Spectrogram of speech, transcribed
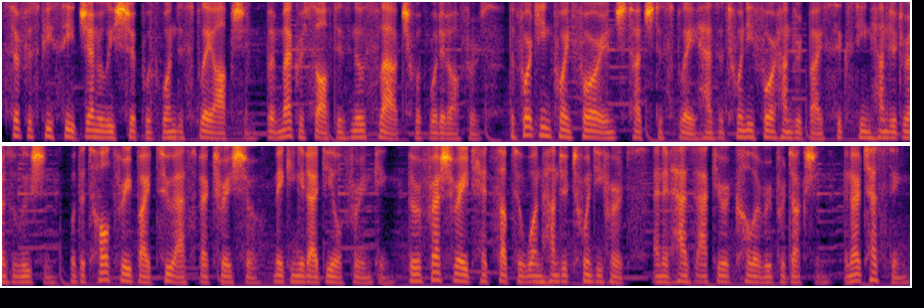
Surface PC generally ship with one display option, but Microsoft is no slouch with what it offers. The 14.4-inch touch display has a 2400 by 1600 resolution, with a tall 3 by 2 aspect ratio, making it ideal for inking. The refresh rate hits up to 120 Hz, and it has accurate color reproduction. Our testing,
